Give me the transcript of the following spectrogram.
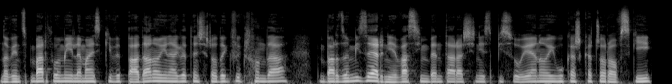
no więc Bartłomiej Lemański wypada, no i nagle ten środek wygląda bardzo mizernie. Wasim Bentara się nie spisuje, no i Łukasz Kaczorowski,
